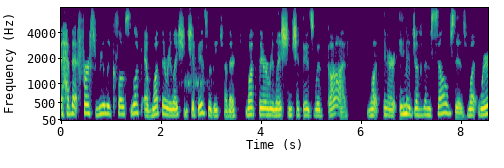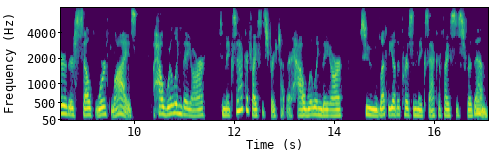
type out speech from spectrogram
have that first really close look at what their relationship is with each other, what their relationship is with God, what their image of themselves is, what where their self worth lies, how willing they are to make sacrifices for each other, how willing they are to let the other person make sacrifices for them.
